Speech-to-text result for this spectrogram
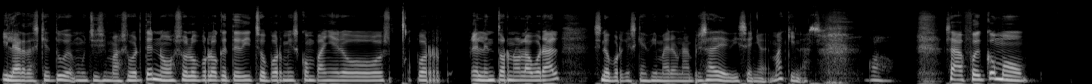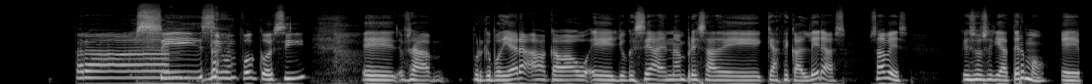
y la verdad es que tuve muchísima suerte, no solo por lo que te he dicho, por mis compañeros, por el entorno laboral, sino porque es que encima era una empresa de diseño de máquinas. Wow. O sea, fue como, ¡Tarán! Sí, sí, un poco, sí. Eh, o sea, porque podía haber acabado, eh, yo que sé, en una empresa de, que hace calderas, ¿sabes? Que eso sería termo. Eh,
